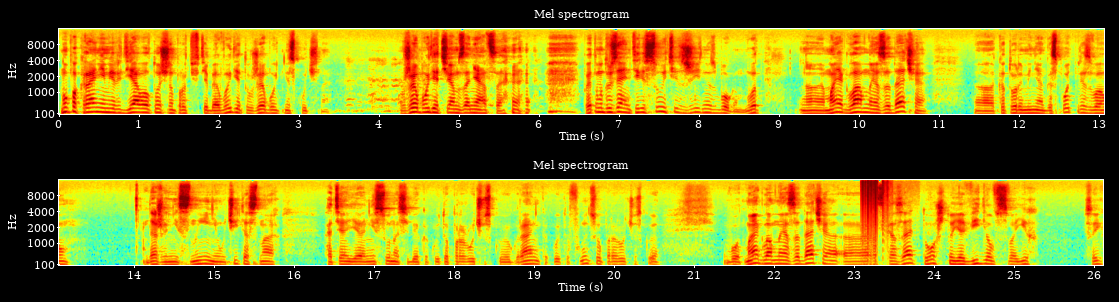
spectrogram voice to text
Ну, по крайней мере, дьявол точно против тебя выйдет, уже будет не скучно. Уже будет чем заняться. Поэтому, друзья, интересуйтесь жизнью с Богом. Вот э, моя главная задача, э, которой меня Господь призвал, даже не сны, не учить о снах, хотя я несу на себе какую-то пророческую грань, какую-то функцию пророческую. Вот. Моя главная задача э, рассказать то, что я видел в своих, в своих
